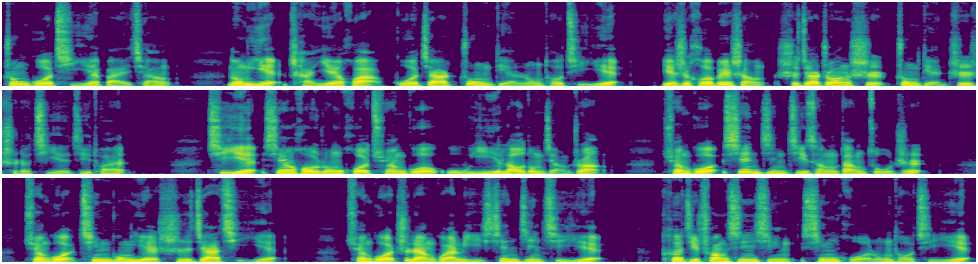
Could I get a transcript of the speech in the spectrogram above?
中国企业百强、农业产业化国家重点龙头企业，也是河北省石家庄市重点支持的企业集团。企业先后荣获全国五一劳动奖状。全国先进基层党组织、全国轻工业十佳企业、全国质量管理先进企业、科技创新型星火龙头企业、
